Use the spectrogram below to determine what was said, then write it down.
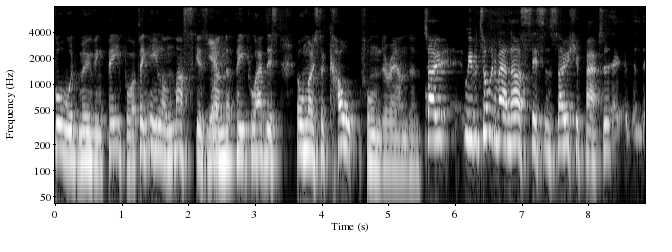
forward-moving people. I think Elon Musk is Yeah. one that people have this almost a cult formed around them. So we were talking about narcissists and sociopaths. Uh,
